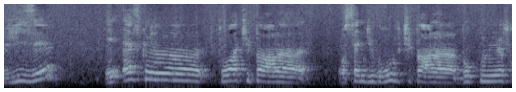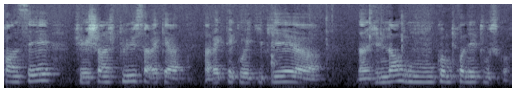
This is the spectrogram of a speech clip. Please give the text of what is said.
visé? Et est-ce que toi, tu parles au sein du groupe, tu parles beaucoup mieux français, tu échanges plus avec, avec tes coéquipiers dans une langue où vous comprenez tous quoi?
